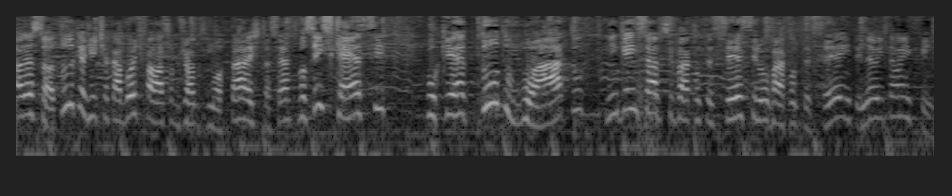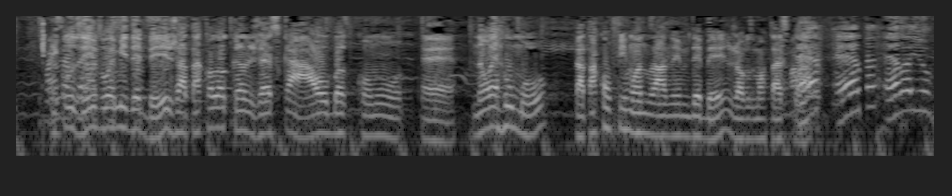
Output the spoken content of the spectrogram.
Olha só, tudo que a gente acabou de falar sobre Jogos Mortais, tá certo? Você esquece, porque é tudo boato, ninguém sabe se vai acontecer, se não vai acontecer, entendeu? Então, enfim. Mas Inclusive o MDB já tá colocando Jéssica Alba como. É, não é rumor, já tá confirmando lá no MDB, Jogos Mortais 4. É, ela, ela, e o,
